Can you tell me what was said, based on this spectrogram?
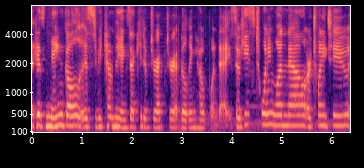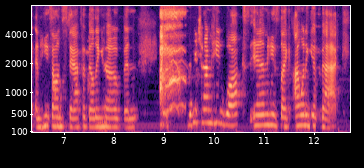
his main goal is to become the executive director at Building Hope one day. So he's 21 now or 22, and he's on staff at Building Hope, and every time he walks in, he's like, I want to give back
